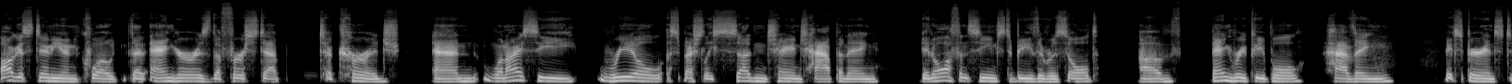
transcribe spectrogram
Augustinian quote that anger is the first step to courage. And when I see real, especially sudden change happening, it often seems to be the result of angry people having experienced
